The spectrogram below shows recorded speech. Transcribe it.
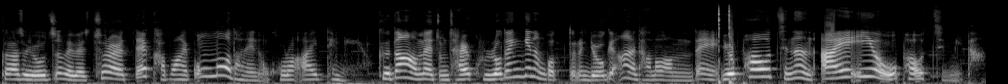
그래서 요즘에 외출할 때 가방에 꼭 넣어 다니는 그런 아이템이에요. 그 다음에 좀 잘 굴러당기는 것들은 여기 안에 다 넣어놨는데 이 파우치는 아이이오 파우치입니다.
